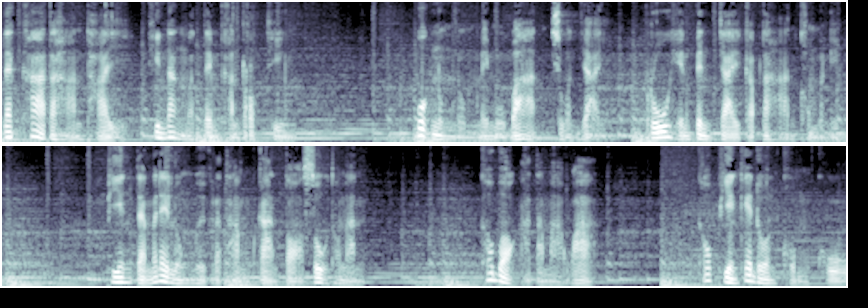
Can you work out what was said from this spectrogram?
และฆ่าทหารไทยที่นั่งมาเต็มคันรถทิ้ง พวกหนุ่มๆในหมู่บ้านส่วนใหญ่รู้เห็นเป็นใจกับทหารคอมมิวนิสต์เพียงแต่ไม่ได้ลงมือกระทำการต่อสู้เท่านั้น เขาบอกอาตมาว่า เขาเพียงแค่โดนข่มขู่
